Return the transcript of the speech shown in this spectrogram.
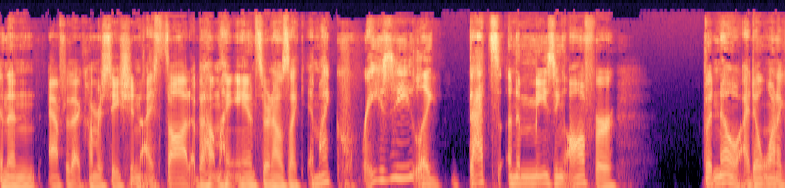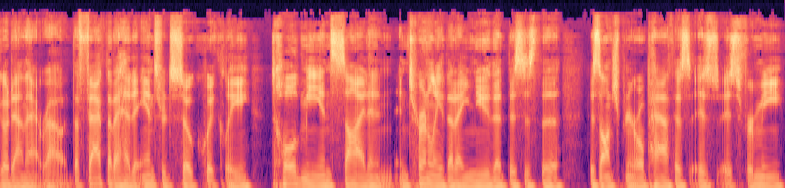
And then after that conversation, I thought about my answer and I was like, am I crazy? Like, that's an amazing offer. But no, I don't want to go down that route. The fact that I had answered so quickly told me inside and internally that I knew that this is the this entrepreneurial path is is, is for me.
